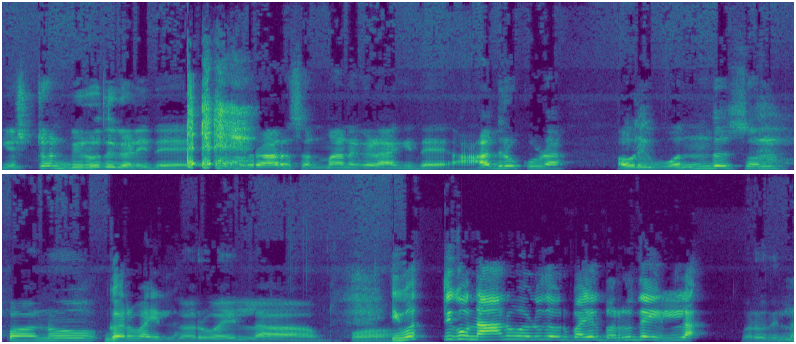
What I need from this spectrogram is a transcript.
ಎಷ್ಟೊಂದು ಬಿರುದುಗಳಿದೆ ನೂರಾರು ಸನ್ಮಾನಗಳಾಗಿದೆ. ಆದ್ರೂ ಕೂಡ ಅವ್ರಿಗೆ ಒಂದು ಸ್ವಲ್ಪನೂ ಗರ್ವ ಇಲ್ಲ. ಗರ್ವ ಇಲ್ಲ. ಇವತ್ತಿಗೂ ನಾನು ಹೇಳುದು ಅವ್ರ ಬಯಲ್ ಬರುದೇ ಇಲ್ಲ. ಬರೋದಿಲ್ಲ.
